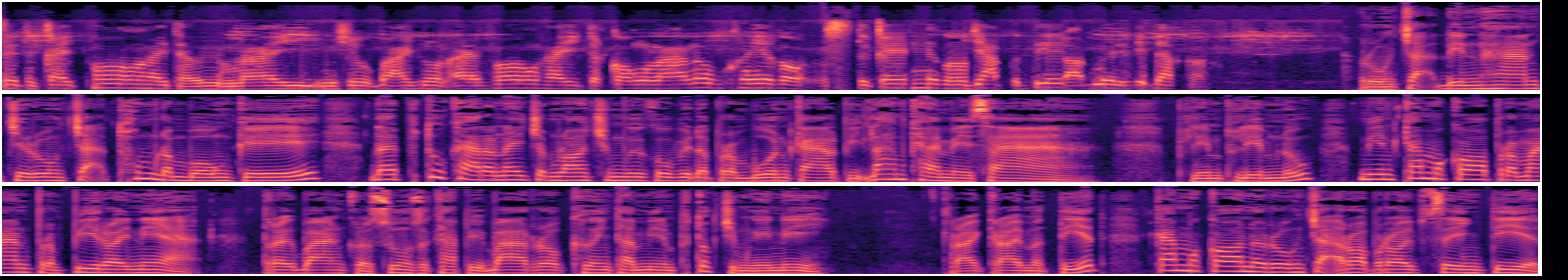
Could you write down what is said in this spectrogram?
សេដ្ឋកិច្ចផងហើយត្រូវចំណាយមធ្យោបាយខ្លួនឯងផងហើយតកងឡាននោះគ្នាក៏សេដ្ឋកិច្ចគ្នាក៏យ៉ាប់ទៅទៀតអត់មានលិដឹករោងចក្រឌិនហានជារោងចក្រធំដំបូងគេដែលផ្ទុះករណីចម្លងជំងឺ Covid-19 កាលពីដើមខែមេសាភ្លាមភ្លាមនោះមានកម្មករប្រមាណ700នាក់ត្រូវបានក្រសួងសុខាភិបាលរកឃើញថាមានផ្ទុកជំងឺនេះ ក្រោយៗមកទៀតកម្មករនៅរោងចក្ររាប់រយផ្សេងទៀត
